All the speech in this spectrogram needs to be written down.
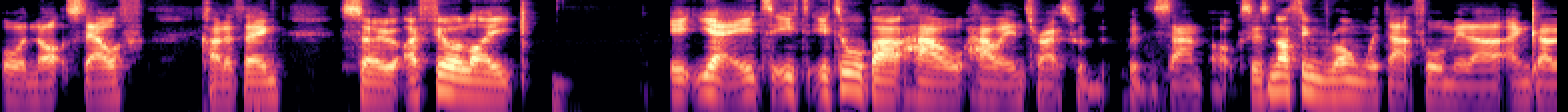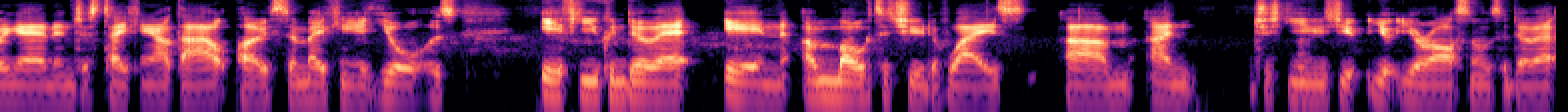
or not stealth kind of thing. So I feel like it, yeah, it's it's it's all about how how it interacts with with the sandbox. There's nothing wrong with that formula and going in and just taking out that outpost and making it yours if you can do it in a multitude of ways um, and just use your, your, your arsenal to do it.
